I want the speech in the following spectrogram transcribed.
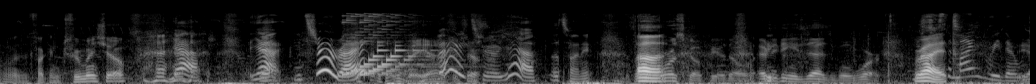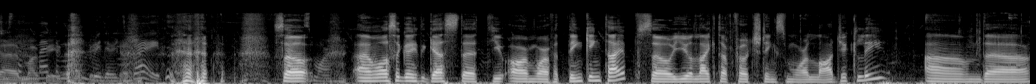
What was it, fucking Truman Show? Yeah, yeah, it's true, right? A little bit, yeah, Very sure. true. Yeah. That's funny. It's like Uh, a horoscope here, though. Anything he says will work. Right. Just a mind reader. We're Yeah, just it a might mind mind reader. It's great. So Tell us more. I'm also going to guess that you are more of a thinking type, so you like to approach things more logically, and uh,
